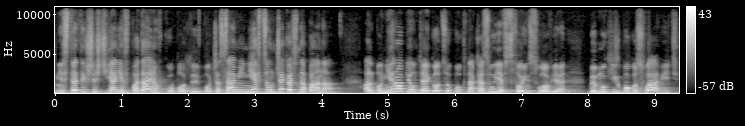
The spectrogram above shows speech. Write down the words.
Niestety chrześcijanie wpadają w kłopoty, bo czasami nie chcą czekać na Pana, albo nie robią tego, co Bóg nakazuje w swoim słowie, by mógł ich błogosławić,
